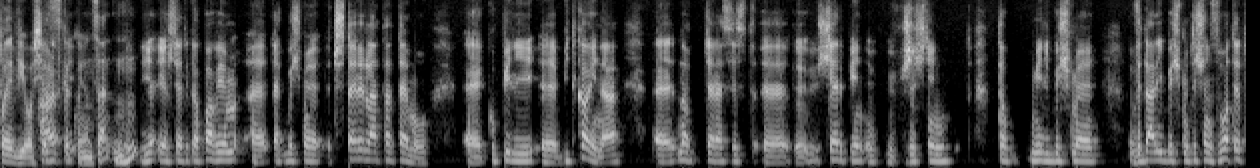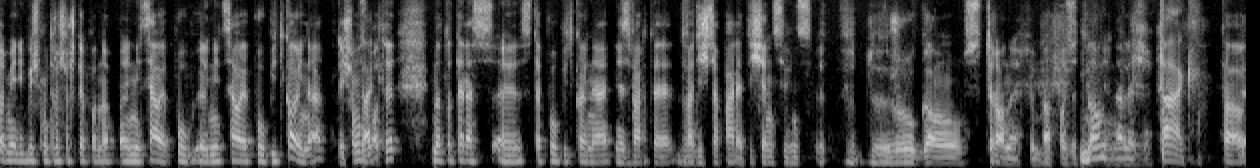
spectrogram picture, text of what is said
pojawiło się, Ale- zaskakujące. Mhm. Ja jeszcze tylko powiem, e, jakbyśmy 4 lata temu e, kupili e, bitcoina, no teraz jest sierpień, wrzesień, to mielibyśmy, wydalibyśmy 1000 zł, to mielibyśmy troszeczkę ponad, niecałe pół, niecałe pół bitcoina, 1000 Tak. zł, no to teraz z te pół bitcoina jest warte 20 parę tysięcy, więc w drugą stronę chyba pozytywnie No. należy. Tak. To,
